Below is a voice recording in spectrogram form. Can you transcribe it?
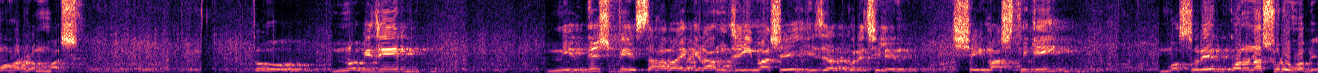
মহরম মাস। তো নবীজির নির্দেশ পেয়ে সাহাবায় কেরাম যেই মাসে হিজরত করেছিলেন, সেই মাস থেকেই বছরের গণনা শুরু হবে।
